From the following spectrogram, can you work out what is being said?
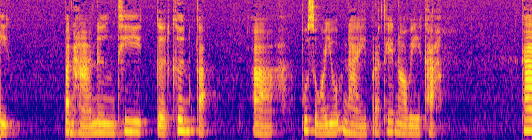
อีกปัญหาหนึ่งที่เกิดขึ้นกับผู้สูงอายุในประเทศนอร์เวย์ค่ะ ค่ะ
